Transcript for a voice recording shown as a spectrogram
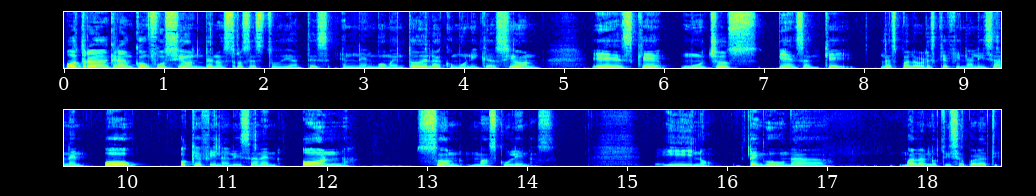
Otra gran confusión de nuestros estudiantes en el momento de la comunicación es que muchos piensan que las palabras que finalizan en o o que finalizan en on son masculinas. Y no, tengo una mala noticia para ti.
